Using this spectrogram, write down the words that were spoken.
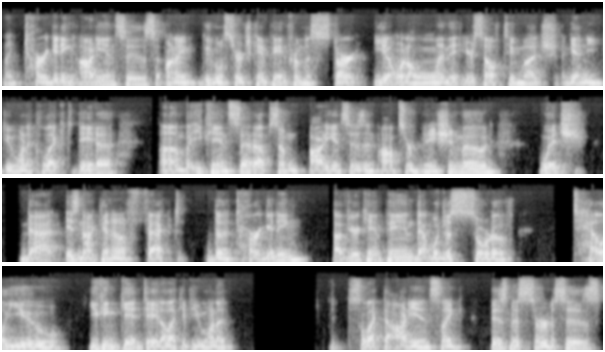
like targeting audiences on a Google search campaign from the start. You don't want to limit yourself too much. Again, you do want to collect data, um, but you can set up some audiences in observation mode, which that is not going to affect the targeting of your campaign. That will just sort of tell you you can get data like if you want to select the audience like business services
